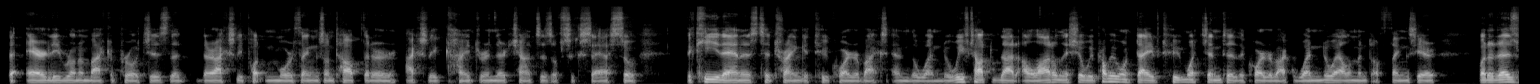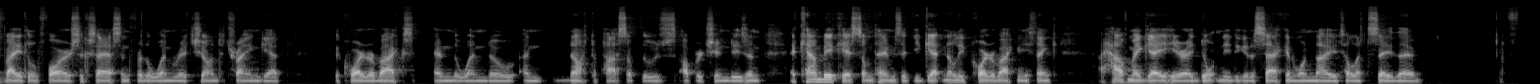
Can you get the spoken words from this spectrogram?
the early running back approaches, that they're actually putting more things on top that are actually countering their chances of success. So the key then is to try and get two quarterbacks in the window. We've talked about that a lot on the show. We probably won't dive too much into the quarterback window element of things here, but it is vital for success and for the win rate, Sean, to try and get the quarterbacks in the window and not to pass up those opportunities. And it can be a case sometimes that you get an elite quarterback and you think, I have my guy here. I don't need to get a second one now till let's say the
